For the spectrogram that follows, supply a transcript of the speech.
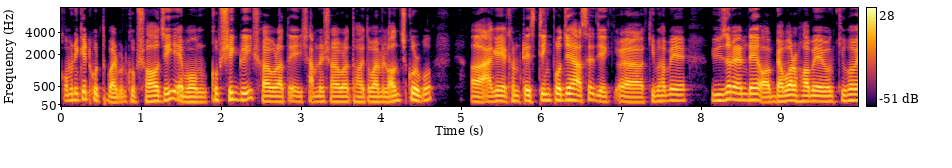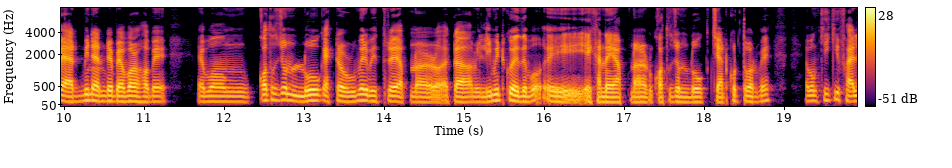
কমিউনিকেট করতে পারবেন খুব সহজেই এবং খুব শীঘ্রই সহায়রাতে এই সামনের সহায়রাতে হয়তোবা আমি লঞ্চ করব। আগে এখন টেস্টিং পর্যায়ে আছে যে কীভাবে ইউজার অ্যান্ডে ব্যবহার হবে এবং কীভাবে অ্যাডমিন অ্যান্ডে ব্যবহার হবে এবং কতজন লোক একটা রুমের ভিতরে আপনার একটা আমি লিমিট করে দেব, এই এখানে আপনার কতজন লোক চ্যাট করতে পারবে এবং কি কি ফাইল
